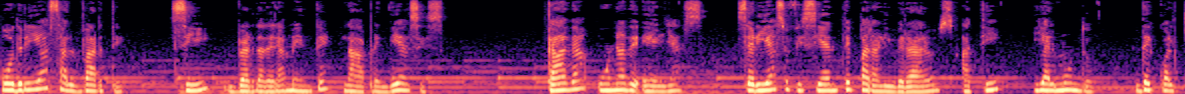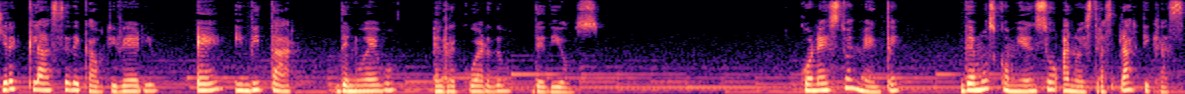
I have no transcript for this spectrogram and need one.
podría salvarte si verdaderamente la aprendieses. Cada una de ellas sería suficiente para liberaros a ti y al mundo de cualquier clase de cautiverio e invitar de nuevo el recuerdo de Dios. Con esto en mente, demos comienzo a nuestras prácticas,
